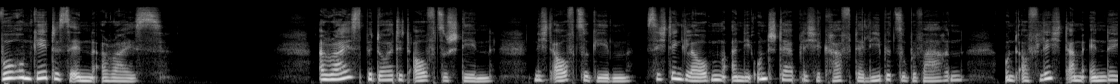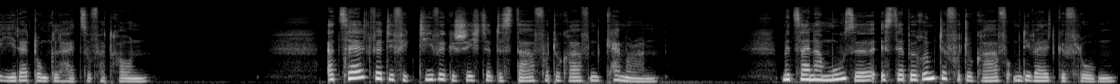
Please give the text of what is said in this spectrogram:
Worum geht es in Arise? Arise bedeutet aufzustehen, nicht aufzugeben, sich den Glauben an die unsterbliche Kraft der Liebe zu bewahren und auf Licht am Ende jeder Dunkelheit zu vertrauen. Erzählt wird die fiktive Geschichte des Starfotografen Cameron. Mit seiner Muse ist der berühmte Fotograf um die Welt geflogen.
